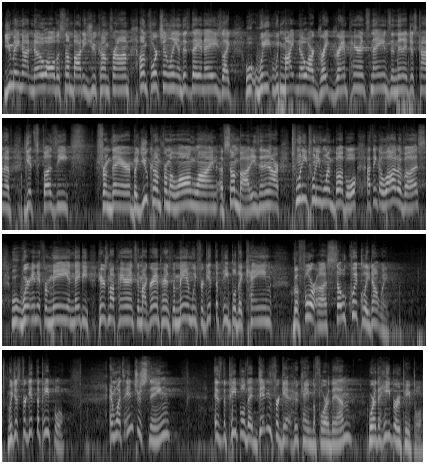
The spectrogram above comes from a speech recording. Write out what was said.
You may not know all the somebodies you come from. Unfortunately, in this day and age, like we, we might know our great grandparents' names and then it just kind of gets fuzzy from there. But you come from a long line of somebodies. And in our 2021 bubble, I think a lot of us, we're in it for me and maybe here's my parents and my grandparents. But man, we forget the people that came before us so quickly, don't we? We just forget the people. And what's interesting is the people that didn't forget who came before them were the Hebrew people.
